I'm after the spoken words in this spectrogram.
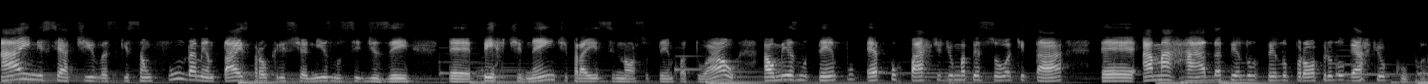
há iniciativas que são fundamentais para o cristianismo se dizer é, pertinente para esse nosso tempo atual, ao mesmo tempo é por parte de uma pessoa que está é, amarrada pelo, pelo próprio lugar que ocupa.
